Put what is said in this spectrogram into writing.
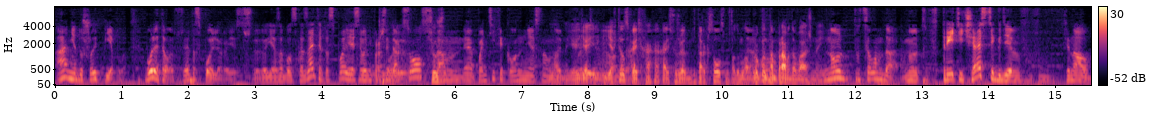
а не душой пепла. Более того, это спойлеры, если что я забыл сказать, это спойлер, если вы не прошли Dark Souls, Сюж- там э, понтифик, он не основной. Ладно, я, я- я он, хотел да. сказать, ха-ха-ха, сюжет в Dark Souls, но подумал, а Да, вдруг он ну- там правда важный. Ну, в целом, да. Ну, в третьей части, где финал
